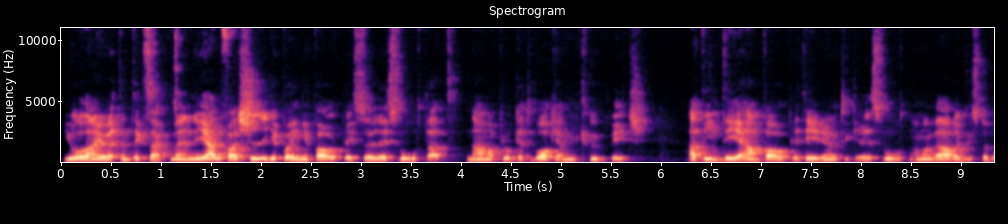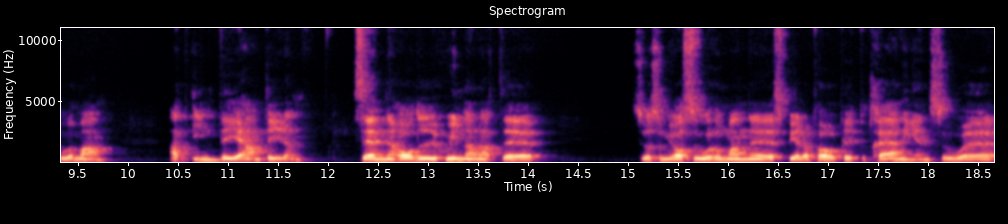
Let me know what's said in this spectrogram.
gjorde han, jag vet inte exakt, men i alla fall 20 poäng i powerplay så det är svårt att, när man plockar tillbaka Emil Krupic, att inte ge han powerplay-tiden. Jag tycker det är svårt när man värvar Gustav Broman att inte ge han tiden. Sen har du skillnaden att, eh, så som jag såg hur man eh, spelar powerplay på träningen så eh,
